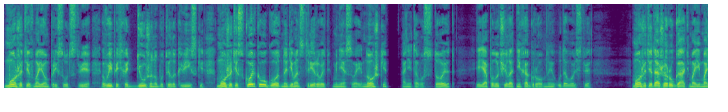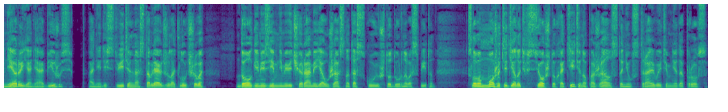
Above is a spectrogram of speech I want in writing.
можете в моем присутствии выпить хоть дюжину бутылок виски, можете сколько угодно демонстрировать мне свои ножки, они того стоят, и я получил от них огромное удовольствие. Можете даже ругать мои манеры, я не обижусь, они действительно оставляют желать лучшего. Долгими зимними вечерами я ужасно тоскую, что дурно воспитан. Словом, можете делать все, что хотите, но, пожалуйста, не устраивайте мне допроса.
